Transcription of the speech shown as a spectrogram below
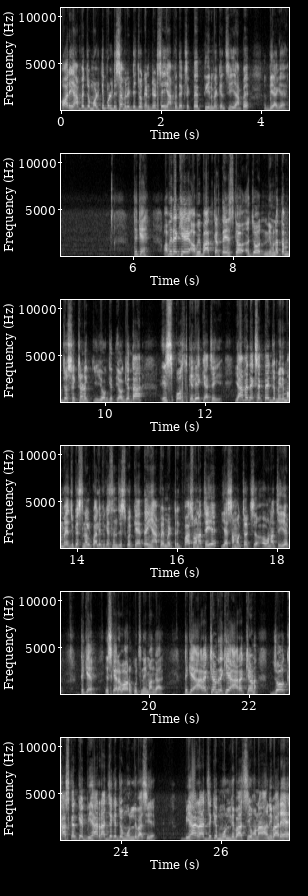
और यहाँ पे जो मल्टीपल डिसेबिलिटी जो कैंडिडेट्स है, यहाँ पे देख सकते हैं, तीन वैकेंसी यहाँ पे दिया गया है। ठीक है? अभी देखिए, अभी बात करते हैं इसका, जो न्यूनतम जो शैक्षणिक योग्य, योग्यता, इस पोस्ट के लिए क्या चाहिए? यहाँ पे देख सकते हैं, जो मिनिमम एजुकेशनल क्वालिफिकेशन जिसको कहते हैं, यहाँ पे मैट्रिक पास होना चाहिए या समक्ष होना चाहिए। ठीक है? इसके अलावा और कुछ नहीं मांगा है। ठीक है? आरक्षण, देखिए, आरक्षण, जो खास करके बिहार राज्य के जो मूल निवासी है बिहार राज्य के मूल निवासी होना अनिवार्य है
